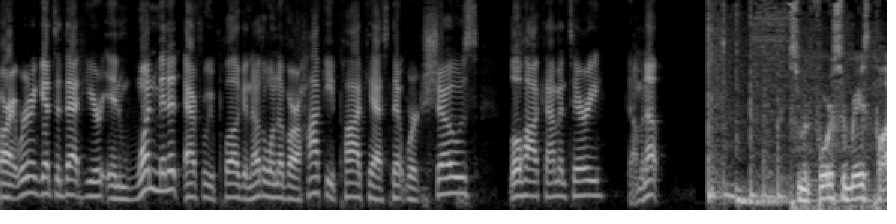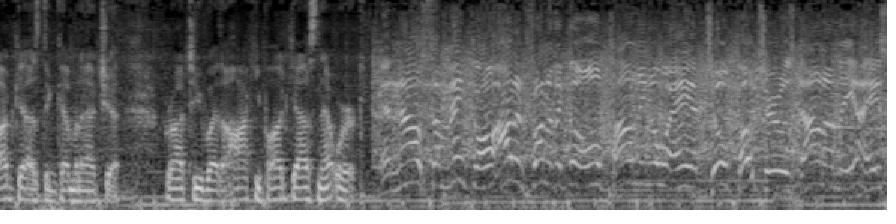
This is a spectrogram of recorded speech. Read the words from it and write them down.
all right, we're gonna get to that here in one minute after we plug another one of our Hockey Podcast Network shows. Aloha commentary coming up. Some enforcer based podcasting coming at you. Brought to you by the Hockey Podcast Network. And now Semenko away at Joe Kocur, who's down on the ice,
